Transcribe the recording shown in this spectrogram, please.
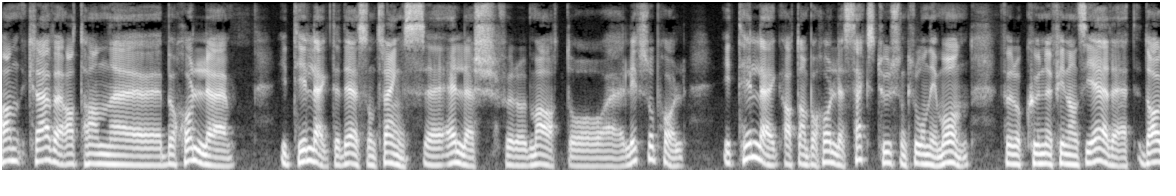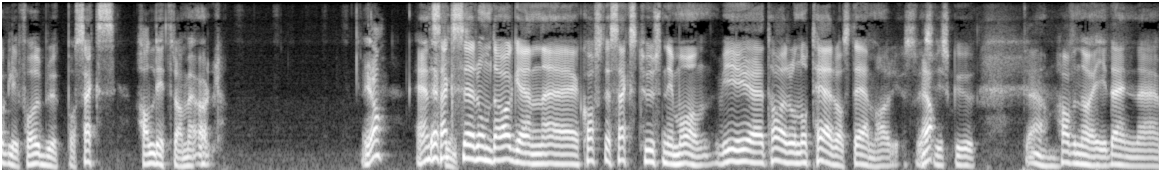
han krever at han eh, beholder i tillegg til det som trengs ellers for mat og livsopphold, i tillegg at han beholder 6000 kroner i måneden for å kunne finansiere et daglig forbruk på seks halvlitere med øl. Ja, en sekser om dagen eh, koster 6000 i måneden. Vi eh, tar og noterer oss det, Marius, hvis ja. vi skulle havne i den eh,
